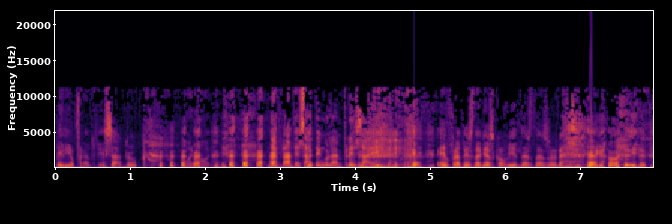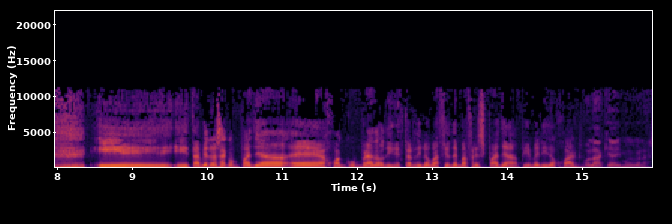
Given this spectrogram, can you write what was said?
medio francesa, ¿no? Bueno, de francesa tengo la empresa, ¿eh? En Francia estarías comiendo a estas horas. y, y también nos acompaña eh, Juan Cumbrado, director de innovación de Mafre España. Bienvenido, Juan. Hola, ¿qué hay? Muy buenas.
